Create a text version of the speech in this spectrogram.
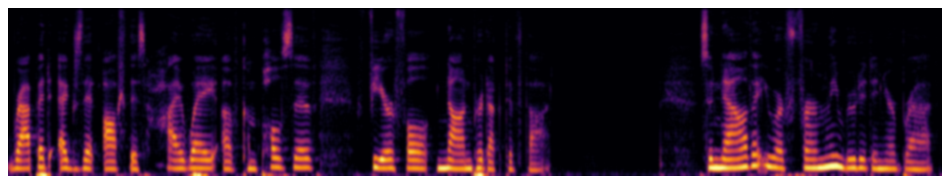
rapid exit off this highway of compulsive, fearful, non productive thought. So now that you are firmly rooted in your breath,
